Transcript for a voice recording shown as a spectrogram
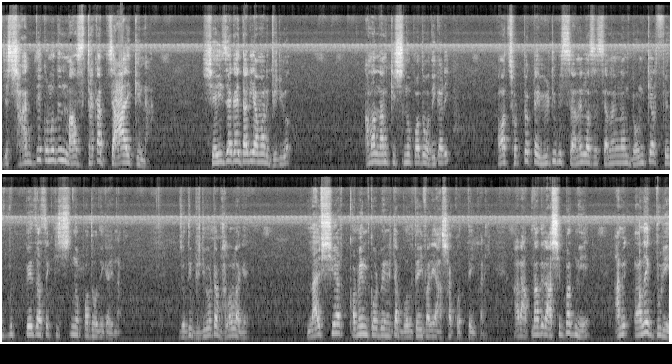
যে শাক দিয়ে কোনো দিন মাছ ঢাকা যায় কি না সেই জায়গায় দাঁড়িয়ে আমার ভিডিও। আমার নাম কৃষ্ণপদ অধিকারী। আমার ছোট্ট একটা ইউটিউব চ্যানেল আছে। চ্যানেল নাম ডোন্ট কেয়ার ফেসবুক পেজ আছে কৃষ্ণপদ অধিকারী নাম। যদি ভিডিওটা ভালো লাগে লাইভ শেয়ার, কমেন্ট করবেন, এটা বলতেই পারি, আশা করতেই পারি। আর আপনাদের আশীর্বাদ নিয়ে আমি অনেক দূরে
